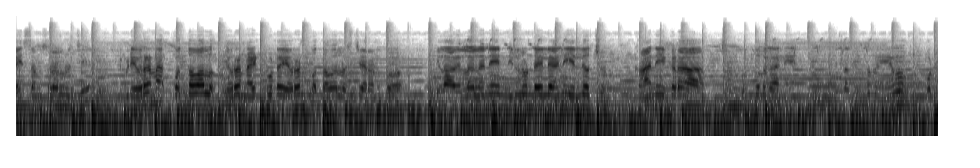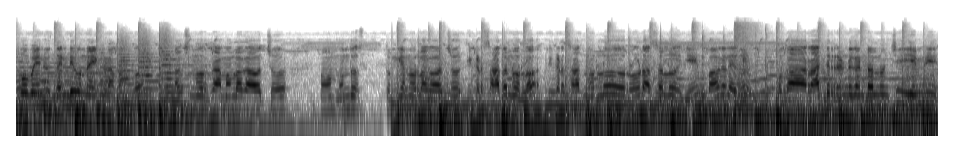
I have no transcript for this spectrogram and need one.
ఐదు సంవత్సరాల నుంచి ఇప్పుడు ఎవరైనా కొత్త వాళ్ళు ఎవరైనా నైట్ పూట ఎవరైనా కొత్త వాళ్ళు వచ్చారనుకో ఇలా వెళ్ళాలని నీళ్ళు ఉండాలి అని వెళ్ళొచ్చు. కానీ ఇక్కడ గుర్తులు కానీ ఇట్లా గుర్తులు ఏవో కొట్టుకోపోయినవి దండి ఉన్నాయి ఇక్కడ మనకు. అలసనూరు గ్రామంలో కావచ్చు ముందు తుంగనూరులో కావచ్చు ఇక్కడ సాధనూరులో. ఇక్కడ సాధనూరులో రోడ్ అసలు ఏం బాగలేదు. ఒక రాత్రి రెండు గంటల నుంచి ఏమి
